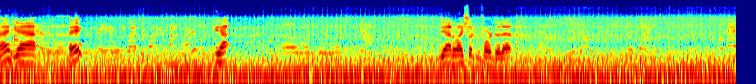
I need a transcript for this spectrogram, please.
Yeah. Hey? Are you, you guys are going to Kepler? Yeah. Yeah. Yeah, the wife's looking forward to that. Good time. Okay.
